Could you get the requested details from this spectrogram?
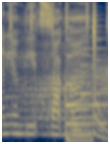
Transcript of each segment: PlaniumBeats.com.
